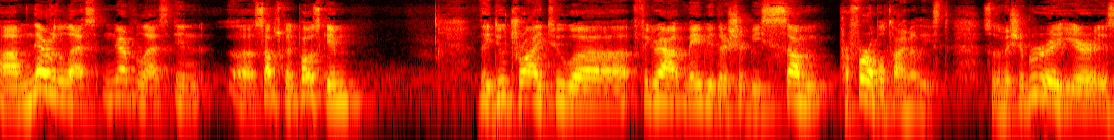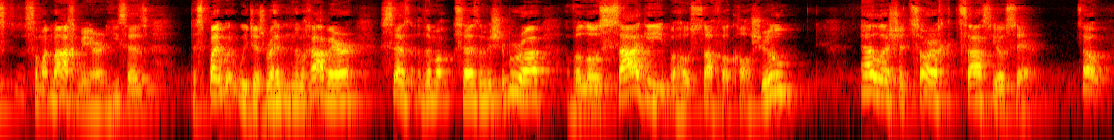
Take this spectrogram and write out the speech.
Um, nevertheless, nevertheless, in uh, subsequent poskim, they do try to uh, figure out maybe there should be some preferable time at least. So the Mishnah here is somewhat machmir, and he says, despite what we just read in the Mechaber, says the says the Mishnah Berurah, "Velo sagi behosafa kol shu, ela shetzarach tzas yoser." So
